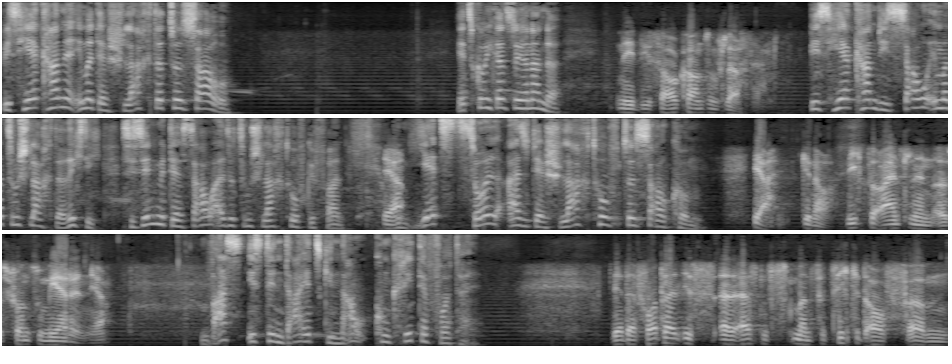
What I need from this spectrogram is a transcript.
bisher kam ja immer der Schlachter zur Sau. Jetzt komme ich ganz durcheinander. Nee, die Sau kam zum Schlachter. Bisher kam die Sau immer zum Schlachter, richtig. Sie sind mit der Sau also zum Schlachthof gefahren. Ja. Und jetzt soll also der Schlachthof zur Sau kommen. Ja, genau. Nicht zu einzelnen, also schon zu mehreren, ja. Was ist denn da jetzt genau konkret der Vorteil? Ja, der Vorteil ist äh, erstens, man verzichtet auf ähm,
